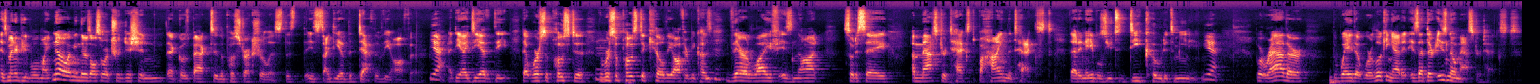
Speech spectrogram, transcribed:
as many people might know, I mean, there's also a tradition that goes back to the post-structuralists. This, this idea of the death of the author. Yeah. The idea that the that we're supposed to that we're mm-hmm. supposed to kill the author because mm-hmm. their life is not, so to say, a master text behind the text that enables you to decode its meaning Yeah. but rather the way that we're looking at it is that there is no master text.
